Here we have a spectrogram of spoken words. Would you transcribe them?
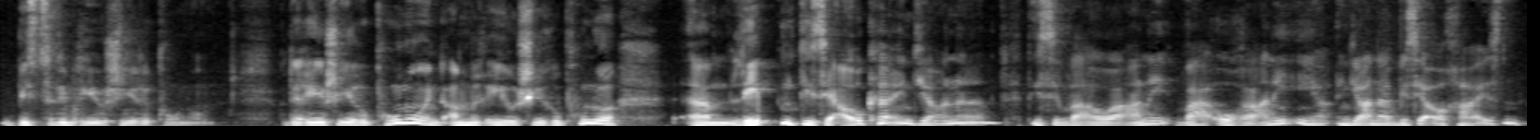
bis zu dem Rio Shiripuno. Der Rio Shiripuno und am Rio Shiripuno ähm, lebten diese Auka-Indianer, diese Waorani-Indianer, wie sie auch heißen.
